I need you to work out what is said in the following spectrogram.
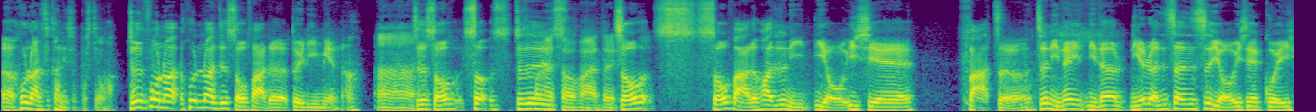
呃，混乱是看你守不守法，就是混乱混乱就是守法的对立面啊。嗯，就是守守就是守法对守守法的话，就是你有一些。法则就是你那你的你的人生是有一些规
